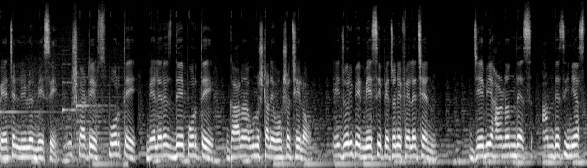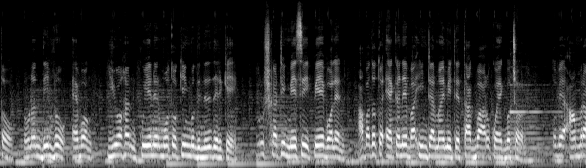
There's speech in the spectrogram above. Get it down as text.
পেয়েছেন লিওনেল মেসি। পুরস্কারটি স্পোর্তে বেলেরেস দে পড়তে গানা অনুষ্ঠানে অংশ ছিল। এই জরিপে মেসি পেছনে ফেলেছেন জেবি হার্নান্দেস, আন্দেস ইনিয়াস্তো, রোনালদিনহো এবং ইয়োহান কুয়েনের মতো কিংবদন্তিদেরকে। পুরস্কারটি মেসি পেয়ে বলেন, আপাতত এখানে বা ইন্টার মাইমিতে থাকব আরও কয়েক বছর। তবে আমরা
